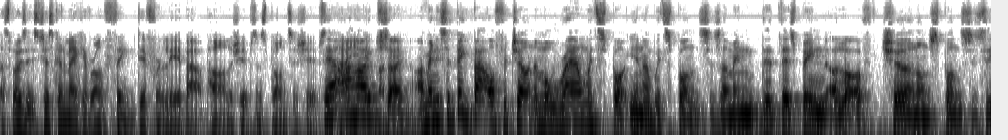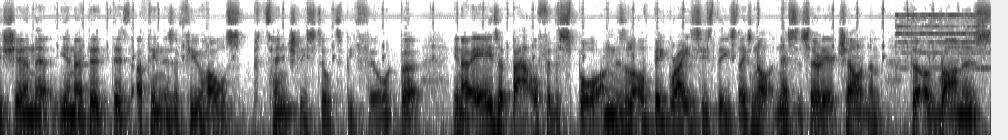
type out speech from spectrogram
I suppose it's just going to make everyone think differently about partnerships and sponsorships. Yeah, how I hope so. I mean, it's a big battle for Cheltenham all round with spot, you know, with sponsors. I mean, th- there's been a lot of churn on sponsors this year, and you know, there, I think there's a few holes potentially still to be filled. But you know, it is a battle for the sport. I mean, there's a lot of big races these days, not necessarily at Cheltenham, that are runners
